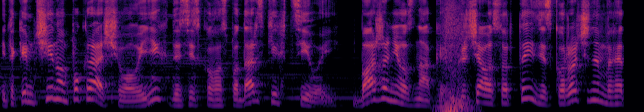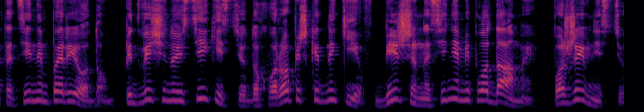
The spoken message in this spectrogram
і таким чином покращували їх для сільськогосподарських цілей. Бажані ознаки включали сорти зі скороченим вегетаційним періодом, підвищеною стійкістю до хвороб і шкідників, більшим насінням і плодами, поживністю,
